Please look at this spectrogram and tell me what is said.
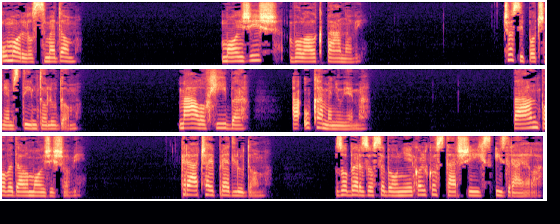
umoril smedom? Mojžiš volal k pánovi. Čo si počnem s týmto ľudom? Málo chýba a ukameňuje ma. Pán povedal Mojžišovi. Kráčaj pred ľudom. Zober so sebou niekoľko starších z Izraela.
